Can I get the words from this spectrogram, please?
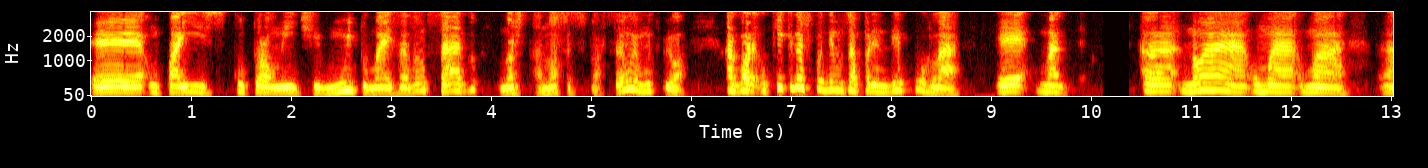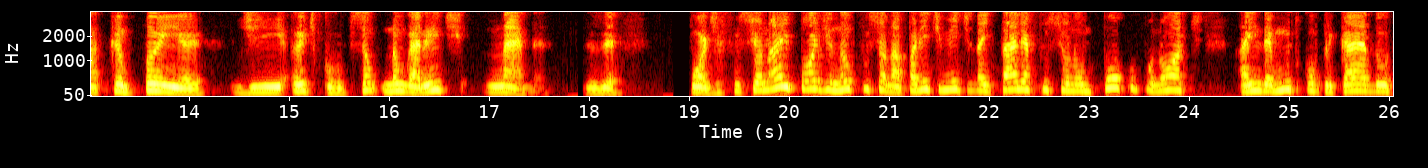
é um país culturalmente muito mais avançado, nós, a nossa situação é muito pior. Agora, o que, que nós podemos aprender por lá? É uma, não há uma, uma campanha de anticorrupção, não garante nada. Quer dizer, pode funcionar e pode não funcionar. Aparentemente, na Itália funcionou um pouco para o norte, ainda é muito complicado.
